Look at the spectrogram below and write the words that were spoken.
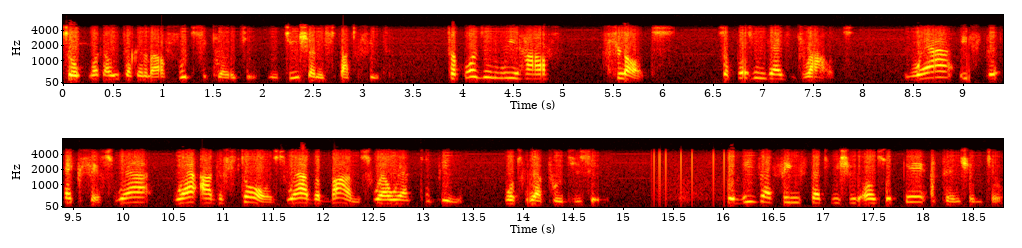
So what are we talking about? Food security. Nutrition is part of it. Supposing we have floods supposing there's drought, where is the excess? Where where are the stores? Where are the barns where we are keeping what we are producing? So these are things that we should also pay attention to.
